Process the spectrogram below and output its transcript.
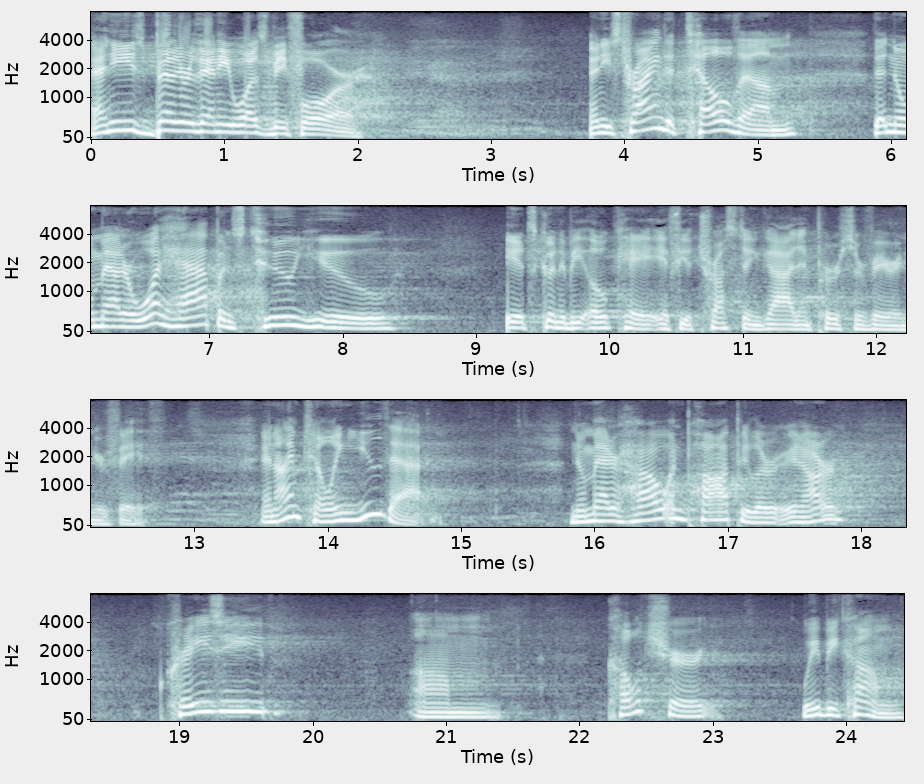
and he's better than he was before. And he's trying to tell them that no matter what happens to you, it's going to be okay if you trust in God and persevere in your faith. And I'm telling you that. No matter how unpopular in our crazy um, culture we become,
